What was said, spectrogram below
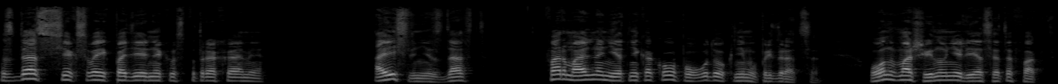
Сдаст всех своих подельников с потрохами. А если не сдаст? Формально нет никакого повода к нему придраться. Он в машину не лез, это факт.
